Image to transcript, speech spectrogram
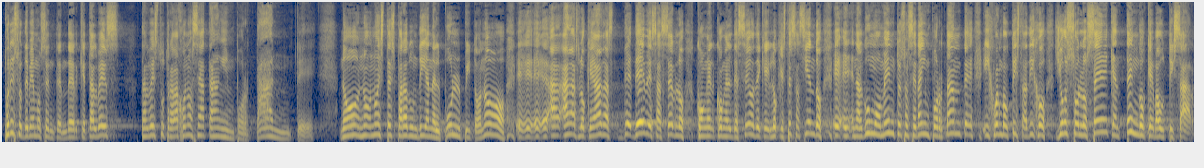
Por eso debemos entender que tal vez, tal vez tu trabajo no sea tan importante. No, no, no estés parado un día en el púlpito, no, eh, eh, eh, hagas lo que hagas, debes hacerlo con el, con el deseo de que lo que estés haciendo en algún momento eso será importante. Y Juan Bautista dijo, yo solo sé que tengo que bautizar,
